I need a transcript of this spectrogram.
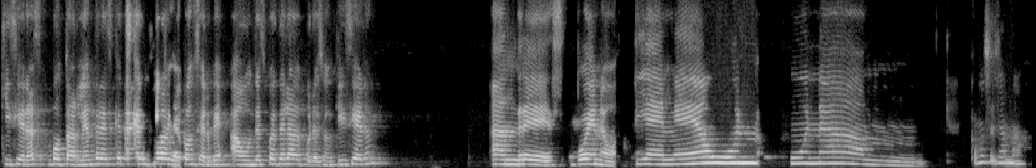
quisieras votarle a Andrés que todavía conserve aún después de la depuración que hicieron? Andrés, bueno, tiene aún una, mm, ¿cómo se llama?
